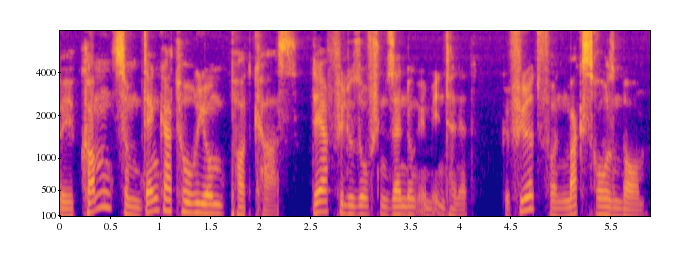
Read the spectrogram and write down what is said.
Willkommen zum Denkatorium Podcast, der philosophischen Sendung im Internet, geführt von Max Rosenbaum.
